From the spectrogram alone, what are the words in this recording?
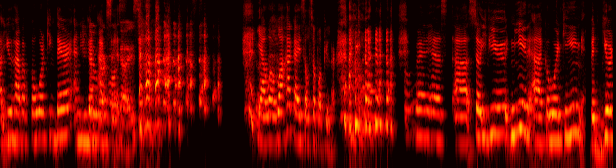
uh, you have a co-working there and you, you can access. yeah, well, Oaxaca is also popular. but, but yes, uh, so if you need a co-working, but you're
